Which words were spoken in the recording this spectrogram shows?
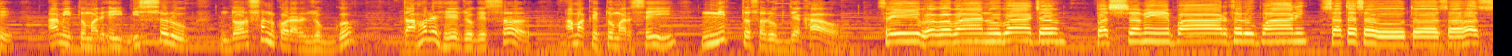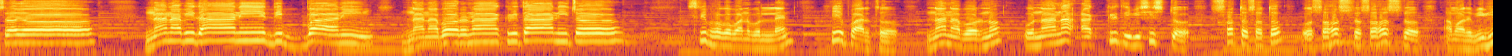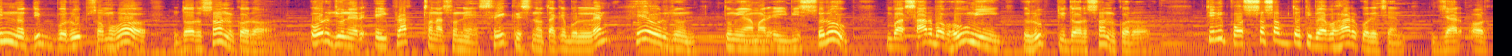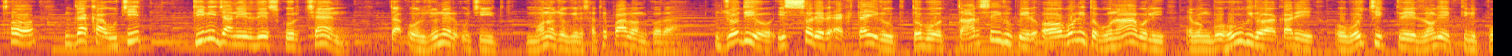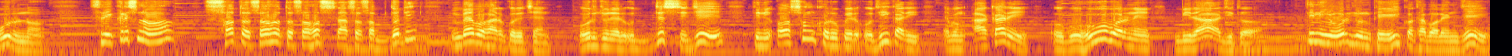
আমি তোমার এই বিশ্বরূপ দর্শন করার যোগ্য, তাহলে হে যোগেশ্বর, আমাকে তোমার সেই নিত্য স্বরূপ দেখাও। শ্রী ভগবান উবাচ পশ্য পার্থ রূপানি শতশৌত সহস্রয় নানাবিধানি দিব্যানি নানাবর্ণাকৃতানি চ। শ্রী ভগবান বললেন, হে পার্থ, নানা বর্ণ ও নানা আকৃতি বিশিষ্ট, শত শত ও সহস্র সহস্র আমার বিভিন্ন দিব্য রূপ সমূহ দর্শন কর। অর্জুনের এই প্রার্থনা শুনে শ্রীকৃষ্ণ তাকে বললেন, হে অর্জুন, তুমি আমার এই বিশ্বরূপ বা সার্বভৌমিক রূপটি দর্শন করো। তিনি পশ্য শব্দটি ব্যবহার করেছেন। যার অর্থ দেখা উচিত, তিনি যা নির্দেশ করছেন, তা অর্জুনের উচিত মনোযোগের সাথে পালন করা। যদিও ঈশ্বরের একটাই রূপ তবুও তার সেই রূপের অগণিত গুণাবলী এবং বহুবিধ আকারে ও বৈচিত্র্যের রঙে তিনি পূর্ণ। শ্রীকৃষ্ণ শত সহত সহস্রাশ শব্দটি ব্যবহার করেছেন। অর্জুনের উদ্দেশ্যে যে তিনি অসংখ্য রূপের অধিকারী এবং আকারে ও বহু বর্ণে বিরাজিত। তিনি অর্জুনকে এই কথা বলেন যে,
